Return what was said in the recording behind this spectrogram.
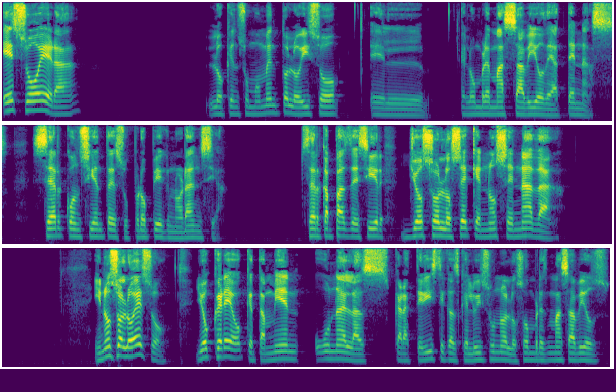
Eso era lo que en su momento lo hizo el, el hombre más sabio de Atenas, ser consciente de su propia ignorancia, ser capaz de decir yo solo sé que no sé nada y no solo eso, yo creo que también una de las características que lo hizo uno de los hombres más sabios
